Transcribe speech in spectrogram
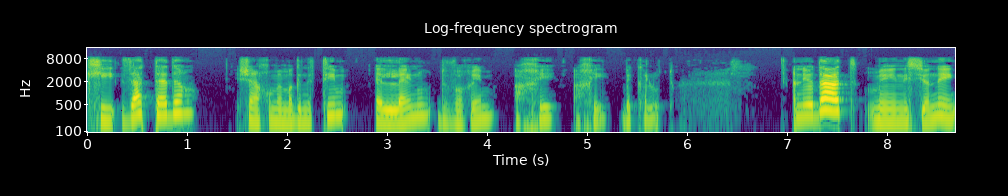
כי זה התדר שאנחנו ממגנטים אלינו דברים הכי הכי בקלות. אני יודעת מניסיוני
